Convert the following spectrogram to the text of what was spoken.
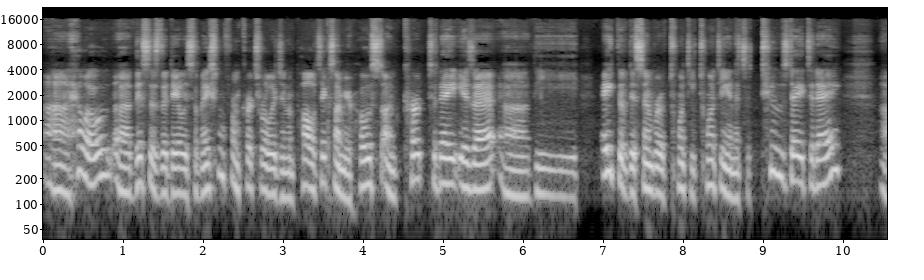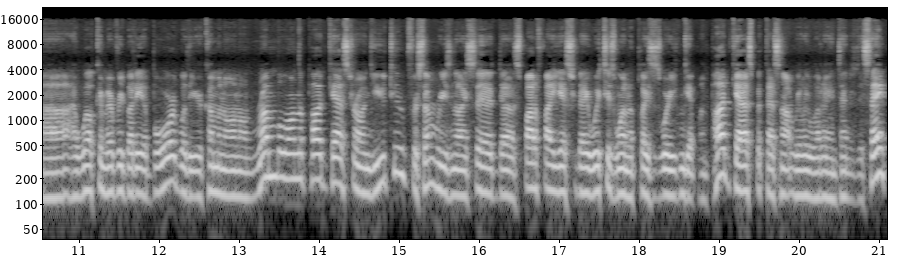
uh, hello, uh, this is the Daily Summation from Kurt's Religion and Politics. I'm your host. I'm Kurt. Today is a, uh, the 8th of December of 2020, and it's a Tuesday today. Uh, I welcome everybody aboard, whether you're coming on on Rumble on the podcast or on YouTube. For some reason, I said uh, Spotify yesterday, which is one of the places where you can get my podcast, but that's not really what I intended to say.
